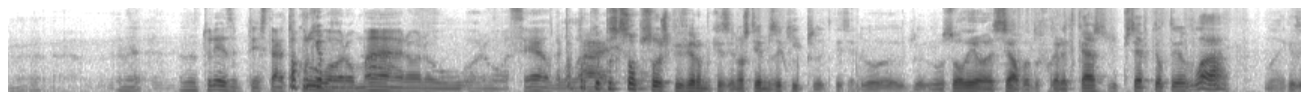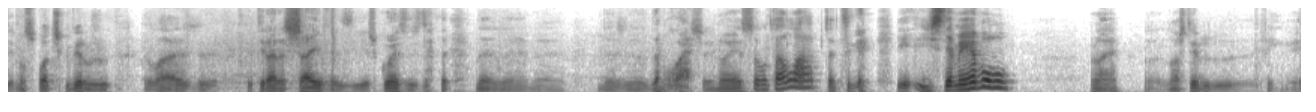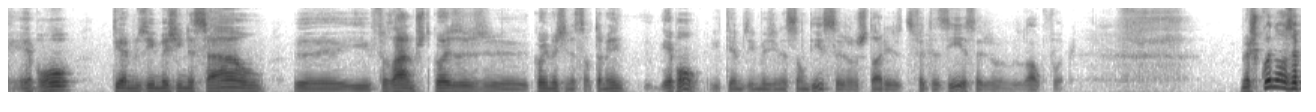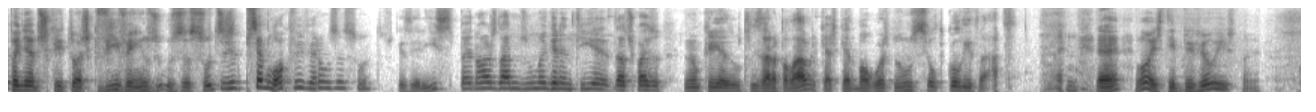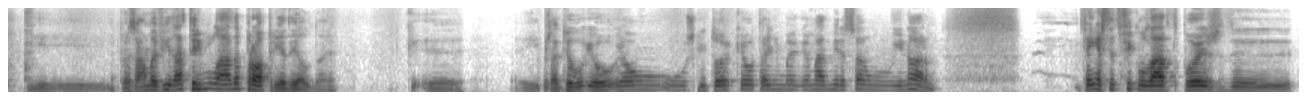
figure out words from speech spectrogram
a natureza, tem estado ah, porque... cru, ora o mar, ora, o, ora a selva, ah, porque, porque são pessoas que viveram, quer dizer, nós temos aqui, quer dizer, o Sou leu a selva do Ferreira de Castro e percebe que ele esteve lá. Não é? Quer dizer, não se pode escrever os, lá a tirar as cheivas e as coisas da, na, na, na, da borracha, não é? Isso não está lá. Portanto, isso também é bom, não é? Nós temos, enfim, é bom termos imaginação, e falarmos de coisas uh, com imaginação. Também é bom e temos imaginação disso, sejam histórias de fantasia, sejam algo que for. Mas quando nós apanhamos escritores que vivem os, os, assuntos, a gente percebe logo que viveram os assuntos. Quer dizer, isso para nós dá-nos uma garantia, dados quais eu não queria utilizar a palavra, que acho que é de mau gosto, mas um selo de qualidade. É? é? Bom, este tipo viveu isto. Não é? E, e, depois há uma vida atribulada própria dele, não é? Que, uh, e, portanto, eu, eu, é um, escritor que eu tenho uma, uma admiração enorme. Tem esta dificuldade depois de,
